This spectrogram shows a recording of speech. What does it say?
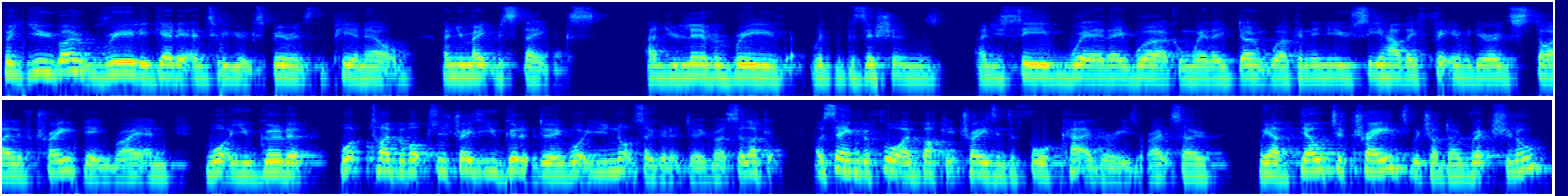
but you won't really get it until you experience the p&l and you make mistakes and you live and breathe with the positions and you see where they work and where they don't work and then you see how they fit in with your own style of trading right? And what are you good at? What type of options trades are you good at doing? What are you not so good at doing right? So like i was saying before i bucket trades into four categories right? So we have delta trades which are directional.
